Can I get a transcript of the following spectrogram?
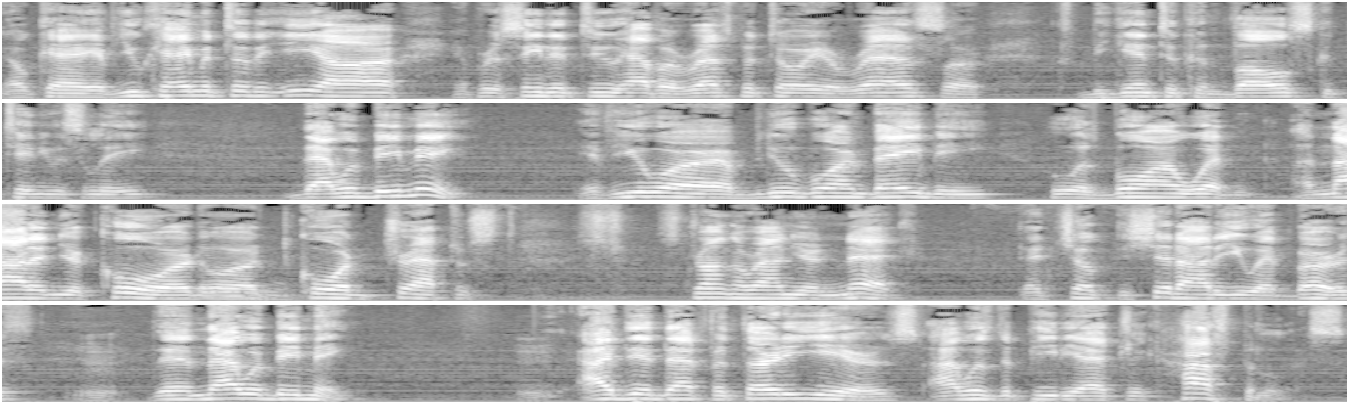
Okay, if you came into the ER and proceeded to have a respiratory arrest or begin to convulse continuously, that would be me. If you were a newborn baby who was born with a knot in your cord or a cord trapped or st- st- strung around your neck that choked the shit out of you at birth, then that would be me. I did that for 30 years. I was the pediatric hospitalist.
